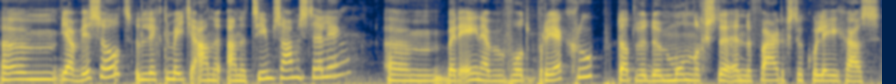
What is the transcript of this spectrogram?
Um, ja, wisselt. Het ligt een beetje aan de, aan de teamsamenstelling. Um, bij de ene hebben we bijvoorbeeld een projectgroep. Dat we de mondigste en de vaardigste collega's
